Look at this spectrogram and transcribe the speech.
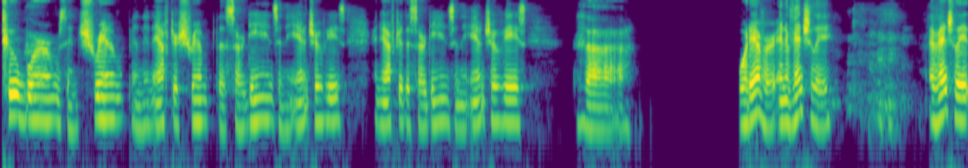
tube worms and shrimp, and then after shrimp, the sardines and the anchovies, and after the sardines and the anchovies, the whatever, and eventually Eventually,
